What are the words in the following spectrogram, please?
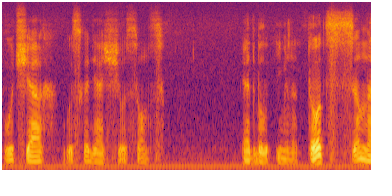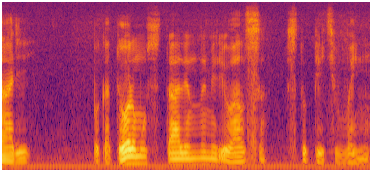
в лучах восходящего солнца. Это был именно тот сценарий, по которому Сталин намеревался вступить в войну.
